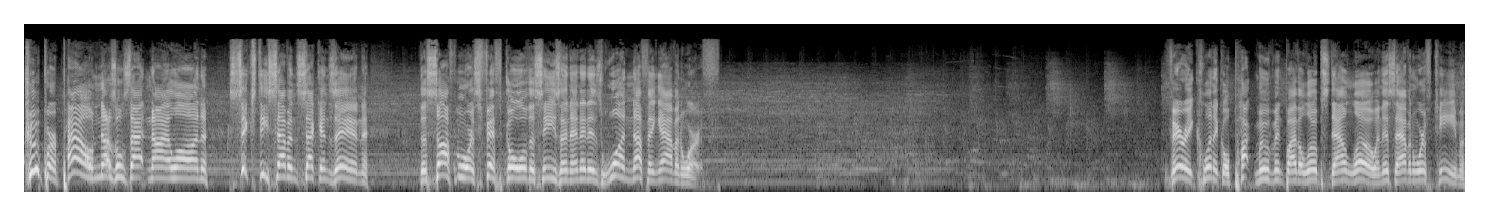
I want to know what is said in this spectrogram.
Cooper Powell nuzzles that nylon 67 seconds in the sophomore's fifth goal of the season, and it is 1 0 Avonworth. Very clinical puck movement by the Lopes down low, and this Avonworth team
